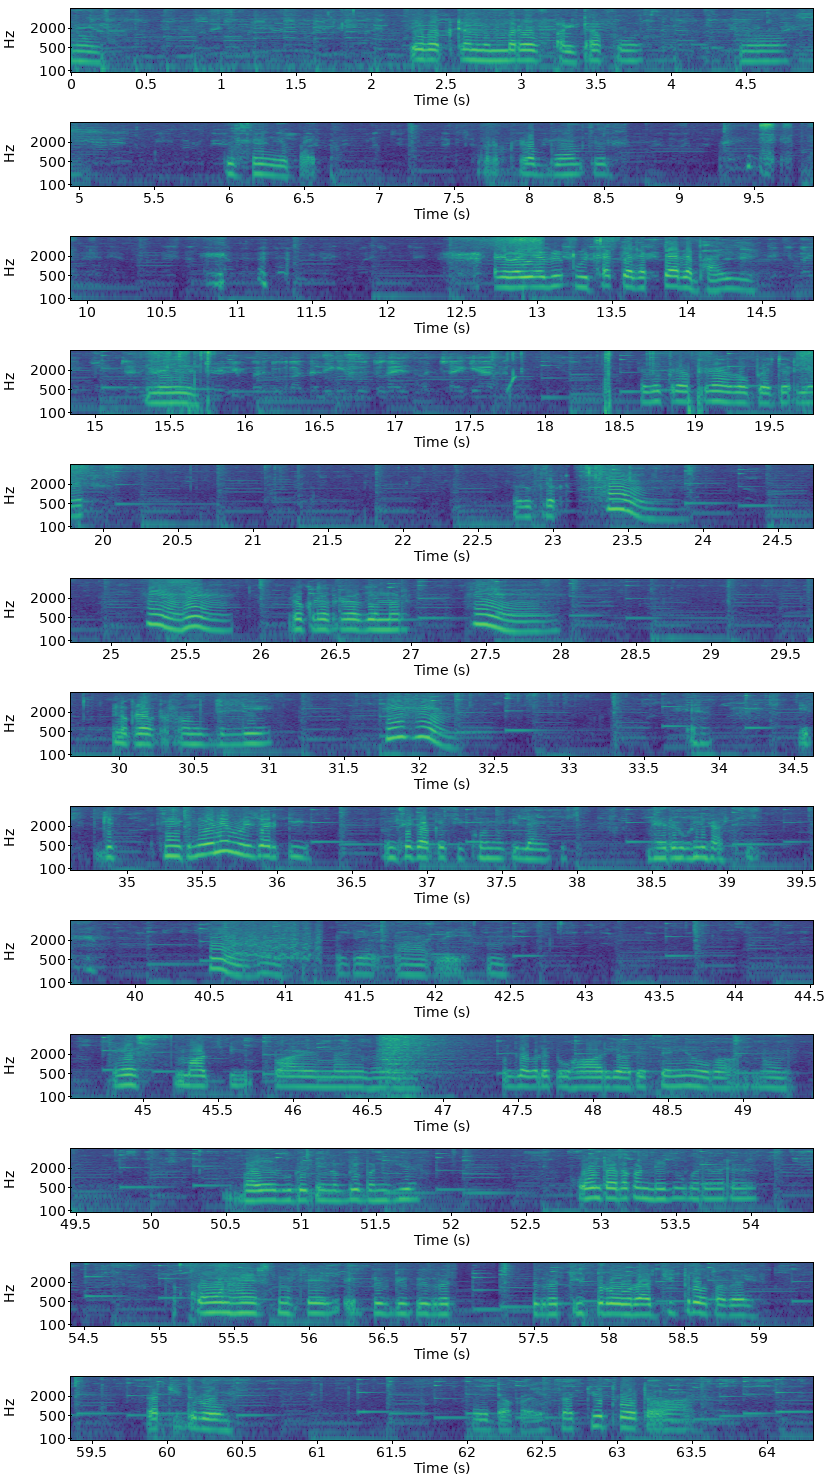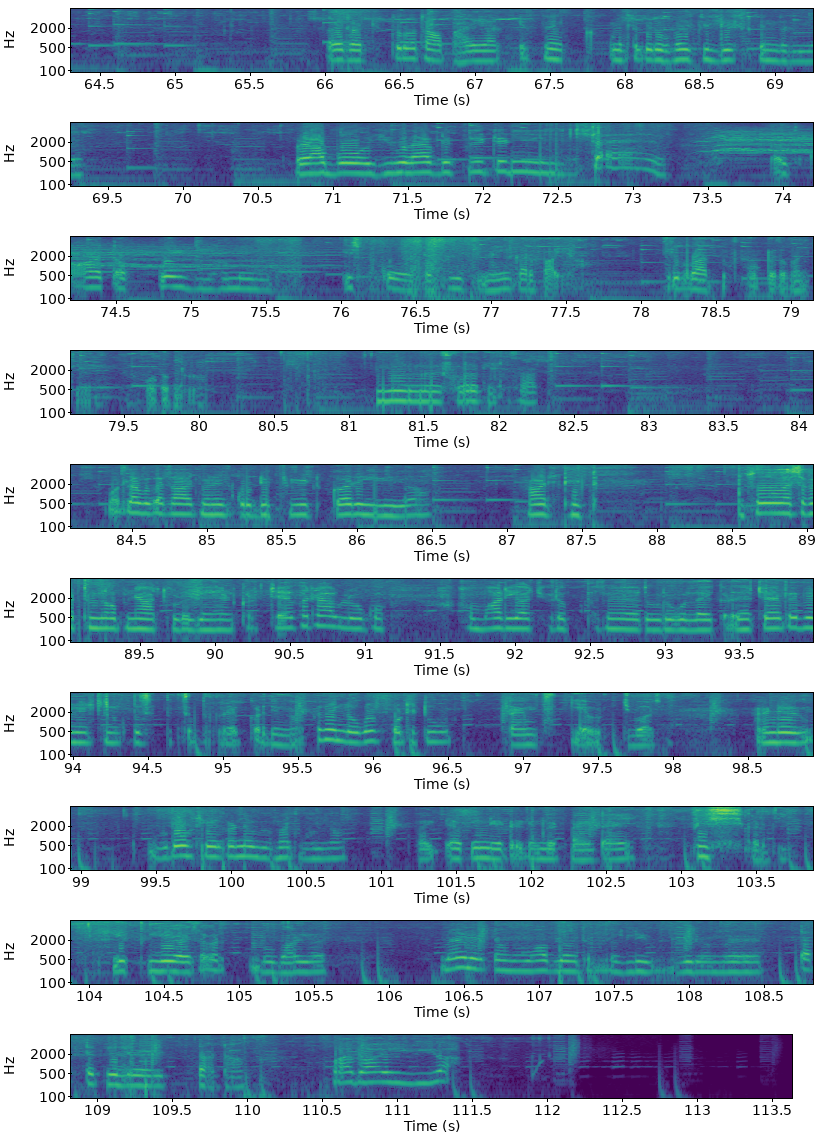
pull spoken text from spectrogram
no you vector number of ultra force no दूसरे नहीं पाएगा वक्टर बॉम्ब चल अरे भाई, अभी पूछा कैरेक्टर है भाई। नहीं। अरे कैरेक्टर है वो ब्रदर यार। अरे कैरेक्टर हम्म। हम्म हम्म। अरे कैरेक्टर गेमर हम्म। अरे character from Delhi. Hmm hmm. ये सीखनी है ना विल्टर की उनसे जाके सीखो उनकी लैंग्वेज मेरे को नहीं आती। हम्म हम्म ये हाँ सही हम्म यस मार्टी पाए नहीं भाई। मतलब है तू हार गया इससे नहीं होगा नो भाई वीडियो तीन नब्बे बन गई कौन था कंटिन्यू करे, अरे? कौन है इसमें से? एक रचित्रो था गए रचित्रो ये था गए रचित्रो था रचित्रो था, भाई, यार, इसने मतलब कि तो भाई की लिस्ट के अंदर भी है। Bravo you have defeated me yes आज तक कोई भी हमें इसको डिफीट नहीं कर पाया। ये बात फ़ोटो तो बनती है फ़ोटो कर लो। हम्म, के साथ। मतलब अगर आज मैंने इसको डिफीट कर ही दिया हाँ ठीक। सो वैसे अगर तुम लोग अपने हाथ जोड़े एंड करते हैं अगर आप लोगों को हमारी आज वीडियो पसंद है तो वीडियो को लाइक कर देना। चैनल पे भी चैनल को सब्सक्राइब कर देना। लोगों ने फोर्टी टू टाइम्स किया एंड वीडियो शेयर करने भी मत भूलना। भाई हैप्पी नेटर के अंदर पैंट आए फ़िश कर दी। ये ऐसा कर, वो भाई यार। मैं मिलता हूँ आप लोग अगली वीडियो में। तब तक के लिए टाटा। Bye bye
